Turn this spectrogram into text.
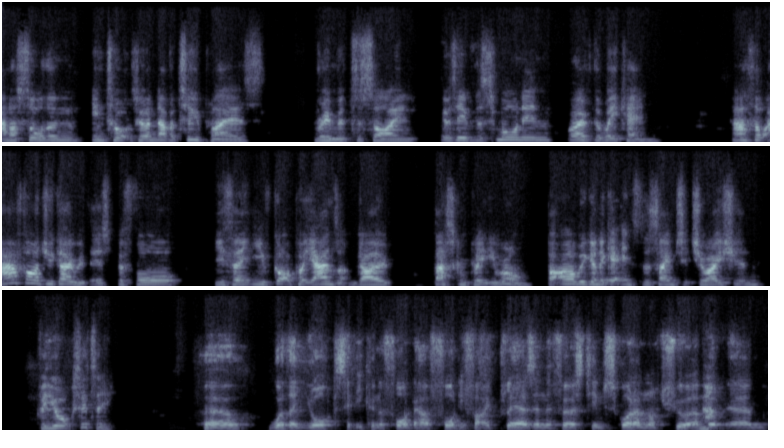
and I saw them in talk to another two players rumoured to sign. It was either this morning or over the weekend. And I thought, how far do you go with this before you think you've got to put your hands up and go, that's completely wrong? But are we going to get into the same situation for York City? Well, whether York City can afford to have 45 players in the first team squad, I'm not sure. But um,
